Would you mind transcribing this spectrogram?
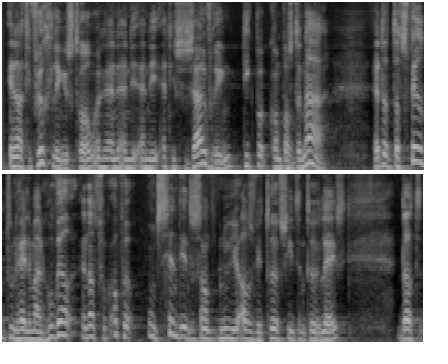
inderdaad die vluchtelingenstroom en, en, die, en die etnische zuivering... die kwam pas daarna. Dat, speelde toen helemaal. Hoewel, en dat vond ik ook wel ontzettend interessant... nu je alles weer terugziet en terugleest... dat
